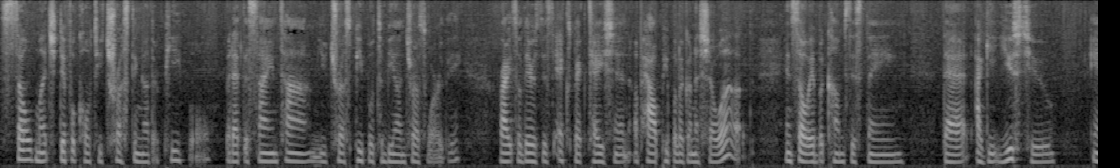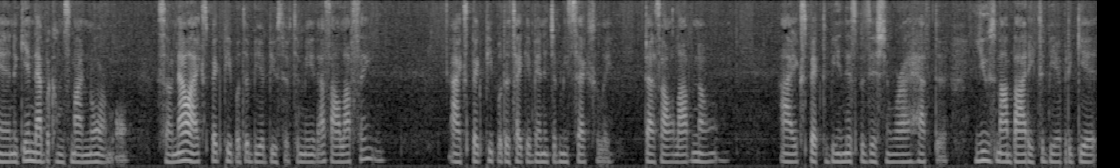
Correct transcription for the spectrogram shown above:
so much difficulty trusting other people, but at the same time, you trust people to be untrustworthy, right? So there's this expectation of how people are going to show up. And so it becomes this thing that I get used to. And again, that becomes my normal. So now I expect people to be abusive to me. That's all I've seen. I expect people to take advantage of me sexually. That's all I've known. I expect to be in this position where I have to use my body to be able to get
